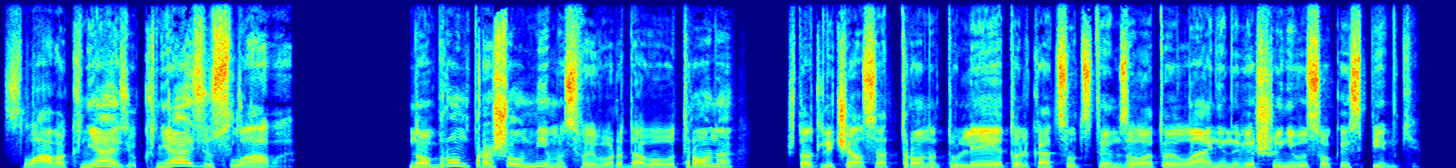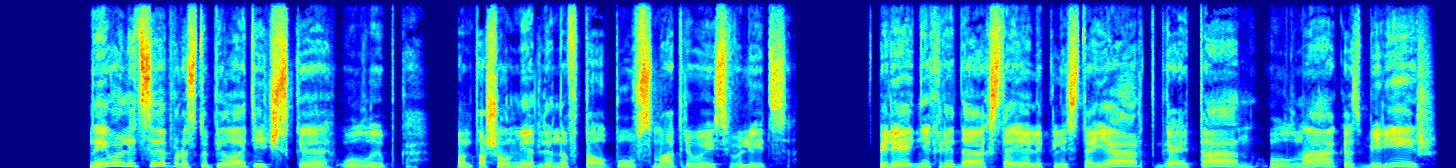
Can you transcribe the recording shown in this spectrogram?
Слава князю! Князю слава! Но Брун прошел мимо своего родового трона, что отличался от трона Тулея только отсутствием золотой лани на вершине высокой спинки. На его лице проступила отеческая улыбка. Он пошел медленно в толпу, всматриваясь в лица. В передних рядах стояли Клистоярд, Гайтан, Улна, Казбериш,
